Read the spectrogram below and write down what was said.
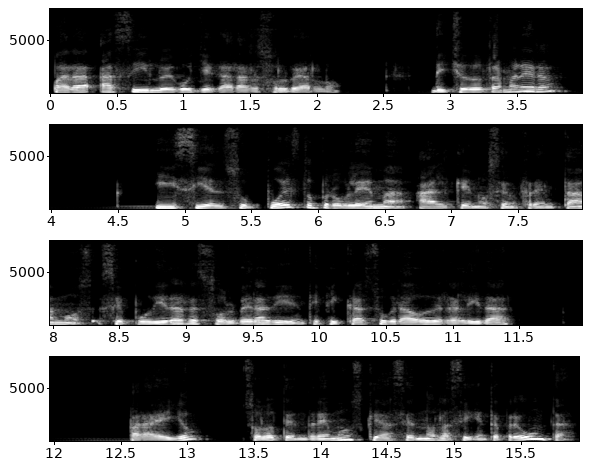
para así luego llegar a resolverlo. Dicho de otra manera, y si el supuesto problema al que nos enfrentamos se pudiera resolver al identificar su grado de realidad, para ello solo tendremos que hacernos la siguiente pregunta.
